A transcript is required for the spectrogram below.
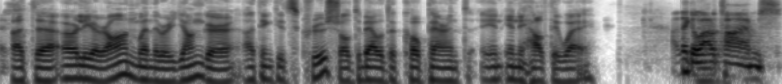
Yes. But uh, earlier on, when they were younger, I think it's crucial to be able to co-parent in, in a healthy way. I think a lot of times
